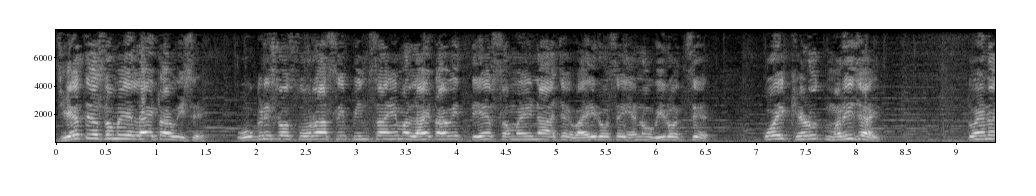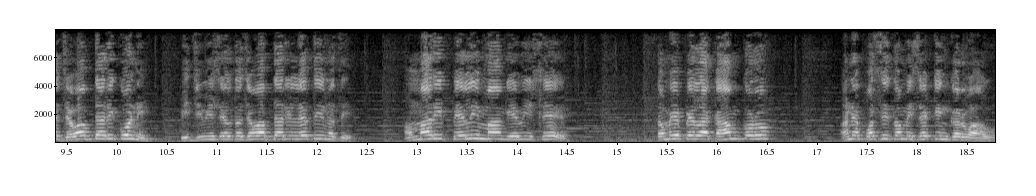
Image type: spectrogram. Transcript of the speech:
જે તે સમયે લાઇટ આવી છે. ઓગણીસો ચોરાસી પિંચાહીમાં લાઇટ આવી તે સમયના આજે વાયરો છે, એનો વિરોધ છે. કોઈ ખેડૂત મરી જાય, તો એને જવાબદારી કોની? પીજીવીસીએલ તો જવાબદારી લેતી નથી. અમારી પહેલી માંગ એવી છે, તમે પહેલાં કામ કરો અને પછી તમે ચેકિંગ કરવા આવો.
